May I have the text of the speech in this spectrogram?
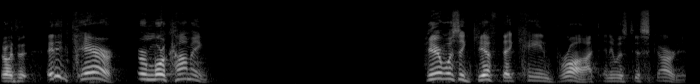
throw it to the They didn't care. There were more coming. Here was a gift that Cain brought and it was discarded.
